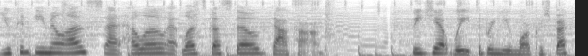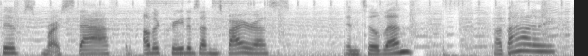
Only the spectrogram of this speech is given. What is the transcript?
you can email us at hello at letsgusto.com. We can't wait to bring you more perspectives from our staff and other creatives that inspire us. Until then, bye bye.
